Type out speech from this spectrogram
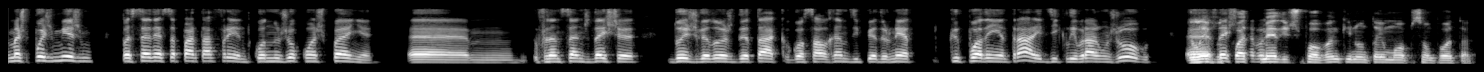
mas depois mesmo, passando essa parte à frente, quando no jogo com a Espanha o Fernando Santos deixa dois jogadores de ataque, Gonçalo Ramos e Pedro Neto, que podem entrar e desequilibrar um jogo. Ele uh, leva quatro médios para o banco e não tem uma opção para o ataque.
